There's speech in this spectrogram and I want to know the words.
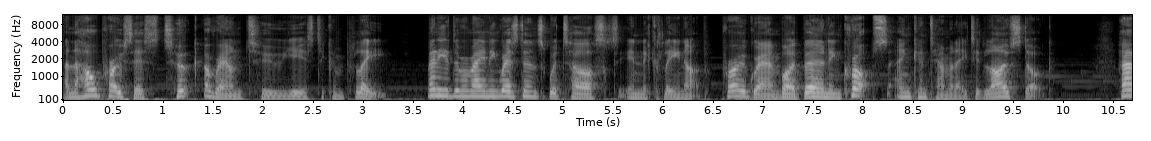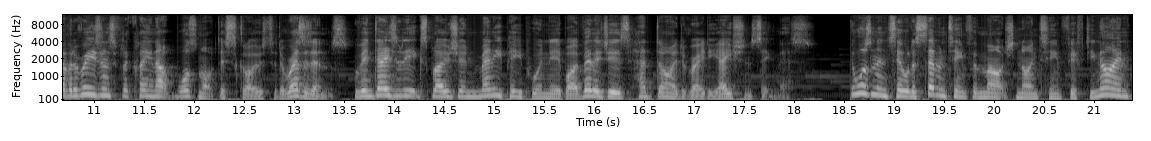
and the whole process took around two years to complete. Many of the remaining residents were tasked in the clean-up program by burning crops and contaminated livestock. However, the reasons for the cleanup was not disclosed to the residents. Within days of the explosion, many people in nearby villages had died of radiation sickness. It wasn't until the 17th of March 1959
